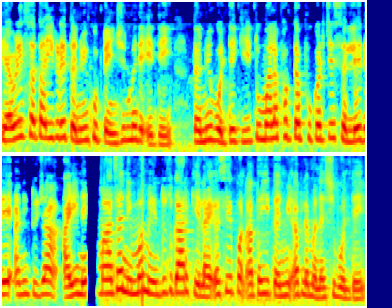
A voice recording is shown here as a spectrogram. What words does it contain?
त्यावेळेस आता इकडे तन्वी खूप टेन्शनमध्ये येते. तन्वी बोलते की तू मला फक्त फुकटचे सल्ले दे आणि तुझ्या आईने माझा निम्मा मेंदूत गार केलाय असे पण आता ही तन्वी आपल्या मनाशी बोलते.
